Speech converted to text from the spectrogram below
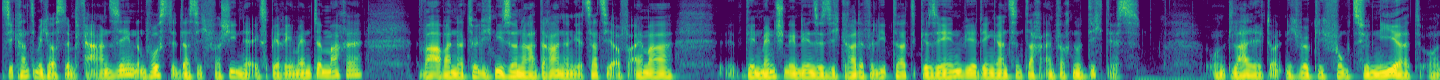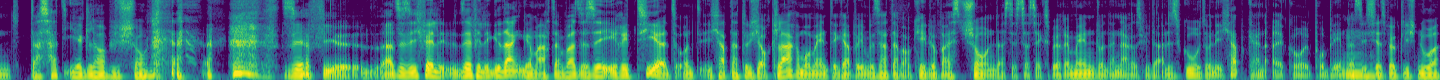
Sie kannte mich aus dem Fernsehen und wusste, dass ich verschiedene Experimente mache, war aber natürlich nie so nah dran. Und jetzt hat sie auf einmal den Menschen, in den sie sich gerade verliebt hat, gesehen, wie er den ganzen Tag einfach nur dicht ist und lallt und nicht wirklich funktioniert. Und das hat ihr, glaube ich, schon sehr viel, da hat sie sich sehr viele Gedanken gemacht. Dann war sie sehr irritiert. Und ich habe natürlich auch klare Momente gehabt, wo ich gesagt habe, okay, du weißt schon, das ist das Experiment und danach ist wieder alles gut und ich habe kein Alkoholproblem. Das mhm. ist jetzt wirklich nur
